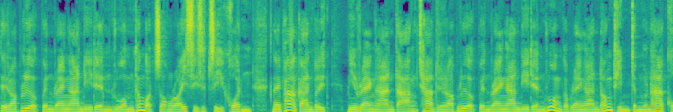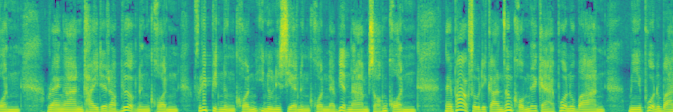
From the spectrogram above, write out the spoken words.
ได้รับเลือกเป็นแรงงานดีเด่น รวมทั้งหมด 244 คน ในภาคการผลิต มีแรงงานต่างชาติได้รับเลือกเป็นแรงงานดีเด่นร่วมกับแรงงานท้องถิ่นจำนวน 5 คน แรงงานไทยได้รับเลือก 1 คน ฟิลิปปินส์1คน อินโดนีเซีย 1 คนและเวียดนาม 2 คน ในภาคสวัสดิการสังคมได้แก่ผู้อนุบาล มีผู้อนุบาล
